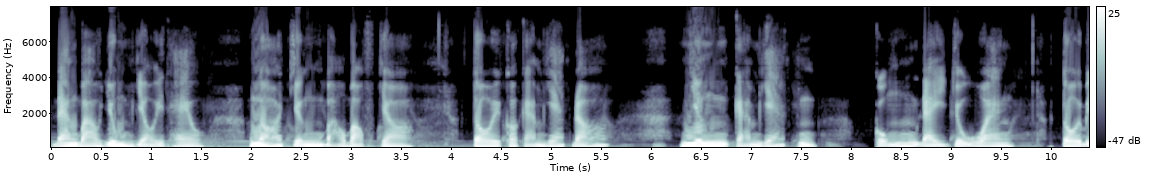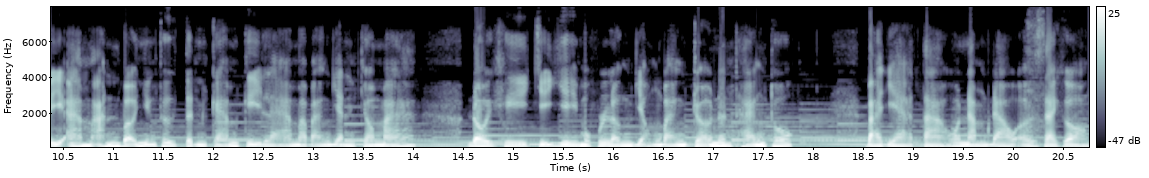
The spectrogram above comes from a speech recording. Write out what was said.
đang bao dung dõi theo, ngó chừng bảo bọc cho. Tôi có cảm giác đó, nhưng cảm giác cũng đầy chủ quan tôi bị ám ảnh bởi những thứ tình cảm kỳ lạ mà bạn dành cho má. Đôi khi chỉ vì một lần giọng bạn trở nên thảng thốt. Bà già tao nằm đau ở sài gòn.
